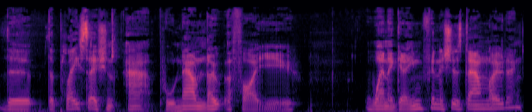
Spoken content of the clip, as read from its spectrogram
the the PlayStation app will now notify you when a game finishes downloading.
